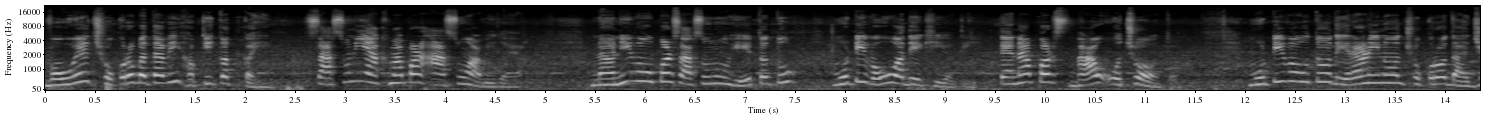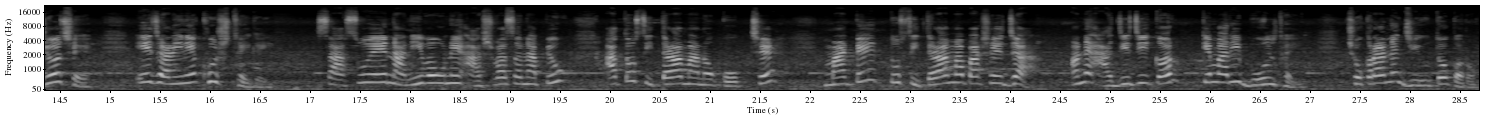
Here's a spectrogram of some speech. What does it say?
વહુએ છોકરો બતાવી હકીકત કહી. સાસુની આંખમાં પણ આંસુ આવી ગયા. નાની વહુ પર સાસુનું હેત હતું, મોટી વહુ અદેખી હતી. તેના પર ભાવ ઓછો હતો. મોટી વહુ તો દેરાણીનો છોકરો દાજ્યો છે, એ જાણીને ખુશ થઈ ગઈ. સાસુએ નાની વહુને આશ્વાસન આપ્યું, આ તો શીતળામાનો કોપ છે. માટે તું શીતળામાં પાસે જા અને આજીજી કર કે મારી ભૂલ થઈ. છોકરાને જીવતો કરો.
